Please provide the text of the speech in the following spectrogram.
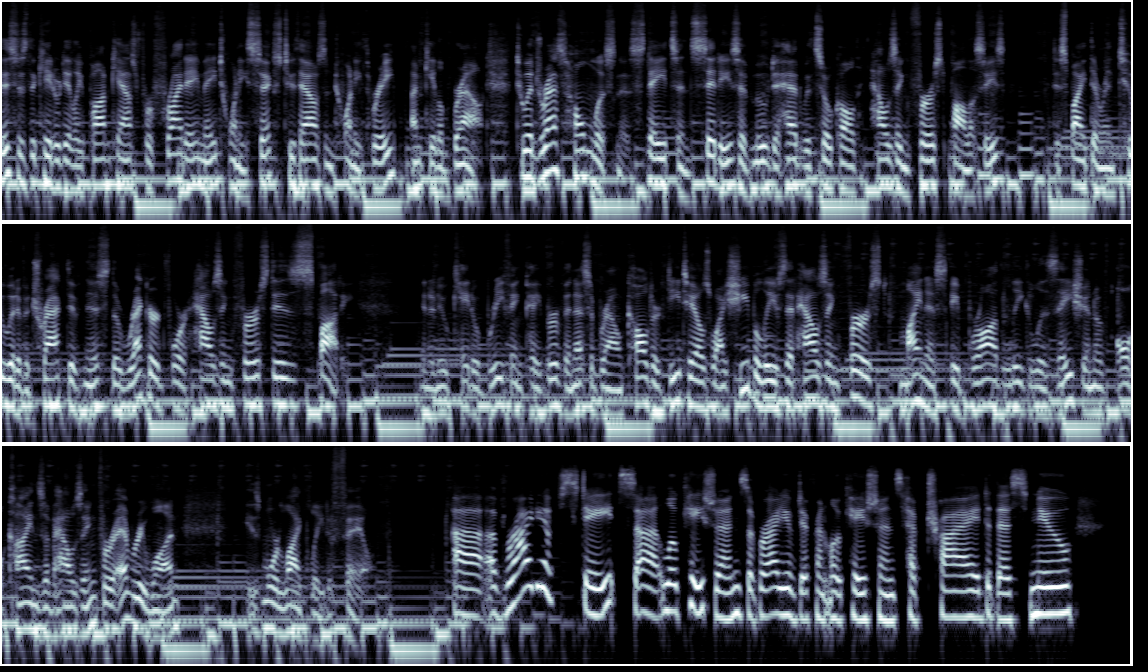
This is the Cato Daily Podcast for Friday, May 26, 2023. I'm Caleb Brown. To address homelessness, states and cities have moved ahead with so called Housing First policies. Despite their intuitive attractiveness, the record for Housing First is spotty. In a new Cato briefing paper, Vanessa Brown Calder details why she believes that Housing First, minus a broad legalization of all kinds of housing for everyone, is more likely to fail uh, a variety of states, uh, locations, a variety of different locations have tried this new,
